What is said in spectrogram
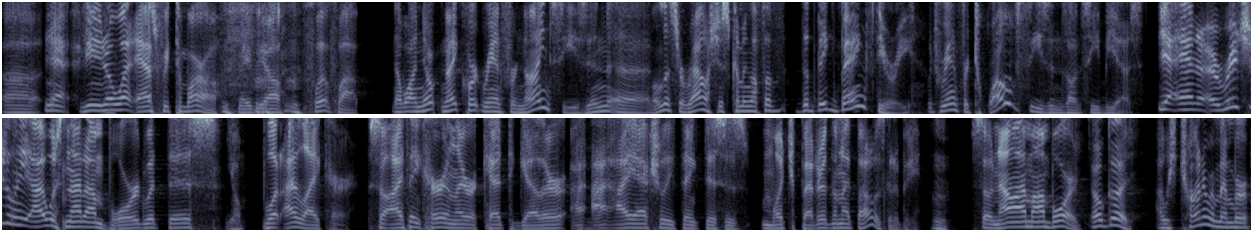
Uh, Yeah. You know what? Ask me tomorrow. Maybe I'll flip flop. now, while Night Court ran for nine seasons, uh, Melissa Rauch just coming off of The Big Bang Theory, which ran for 12 seasons on CBS. Yeah. And originally I was not on board with this, Yep. but I like her. So I think her and Larroquette together, I, I, I actually think this is much better than I thought it was going to be. Hmm. So now I'm on board. Oh, good. I was trying to remember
